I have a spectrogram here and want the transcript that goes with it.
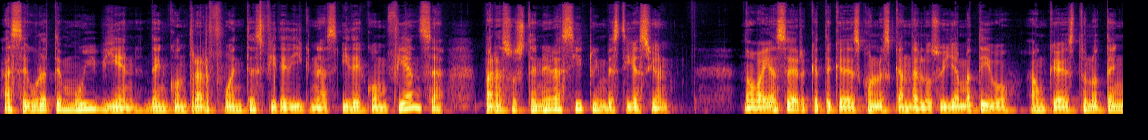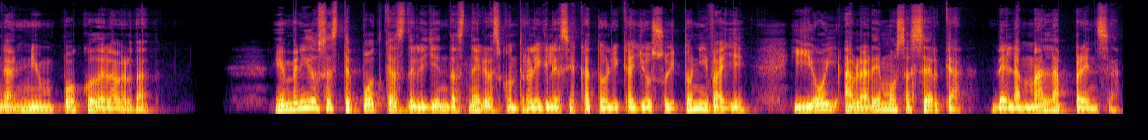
asegúrate muy bien de encontrar fuentes fidedignas y de confianza para sostener así tu investigación. No vaya a ser que te quedes con lo escandaloso y llamativo, aunque esto no tenga ni un poco de la verdad. Bienvenidos a este podcast de leyendas negras contra la Iglesia Católica. Yo soy Tony Valle y hoy hablaremos acerca de la mala prensa.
